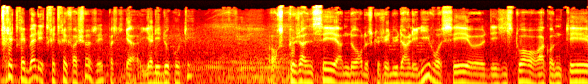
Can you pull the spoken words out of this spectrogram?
très très belles et très très fâcheuses, hein, parce qu'il y y a les deux côtés. Alors ce que j'en sais, en dehors de ce que j'ai lu dans les livres, c'est des histoires racontées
